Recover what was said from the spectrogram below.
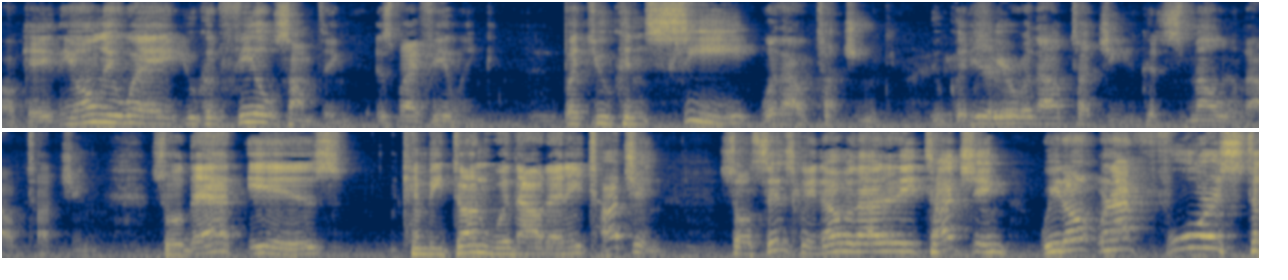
Okay, the only way you could feel something is by feeling, but you can see without touching. You could hear without touching. You could smell without touching. So that is can be done without any touching. So since we're done without any touching, we don't. We're not forced to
